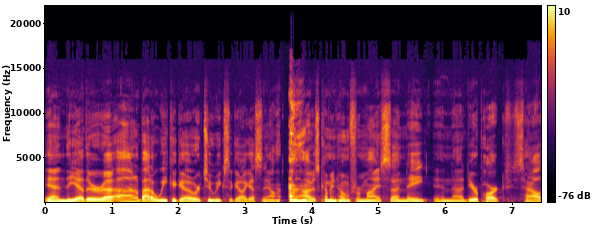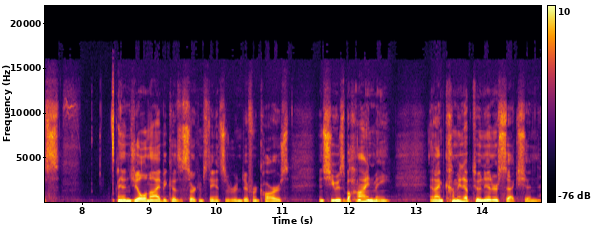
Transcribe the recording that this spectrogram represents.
And the other, uh, about a week ago or two weeks ago, I guess now, I was coming home from my son Nate in uh, Deer Park's house. And Jill and I, because of circumstances, were in different cars. And she was behind me and I'm coming up to an intersection,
